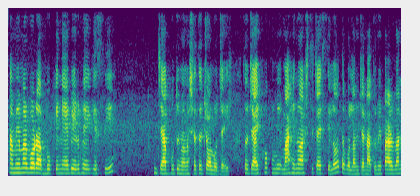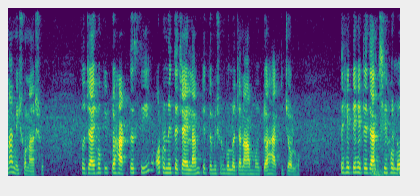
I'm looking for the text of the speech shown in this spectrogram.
আমি আমার বড় আব্বুকে নিয়ে বের হয়ে গেছি। যে, আব্বু, তুমি আমার সাথে চলো যাই। তো যাই হোক মাহিনও আসতে চাইছিল। তো বললাম যে, না, তুমি পারবা না, মিশন আসুক। তো যাই হোক, একটু হাঁটতেছি। অটো নিতে চাইলাম, কিন্তু মিশন বলল যে, না, আম্মু, একটু হাঁটি, চলো। তো হেঁটে হেঁটে যাচ্ছি হলো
